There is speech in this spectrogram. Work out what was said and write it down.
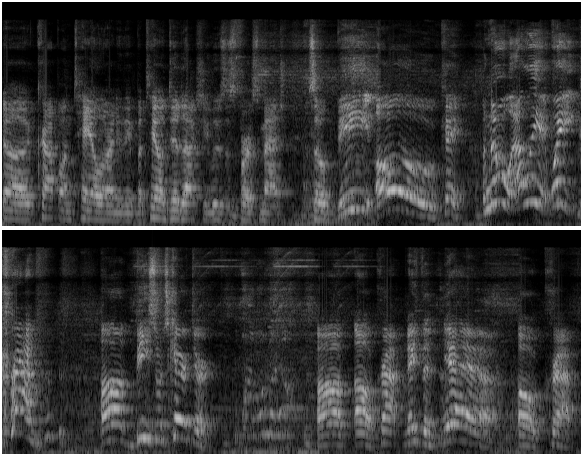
uh, crap on Tail or anything, but Tail did actually lose his first match, so B, oh, okay, no, Elliot, wait, crap, uh, B, switch character, uh, oh, crap, Nathan, yeah, oh, crap,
